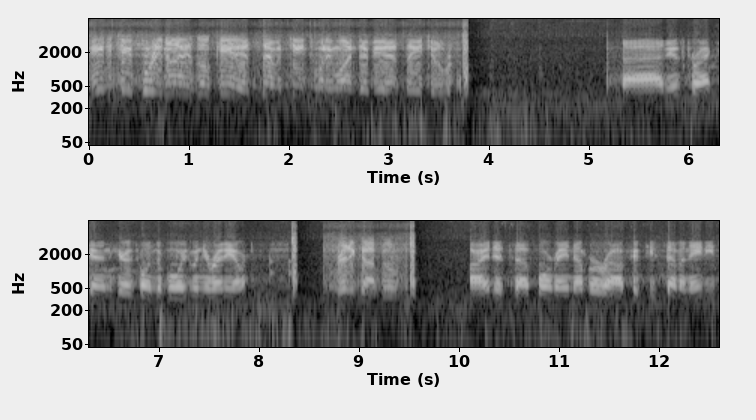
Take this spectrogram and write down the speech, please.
8249 is located at 1721 WSH, is correct, and here's one to void when you're ready, over. Ready, copy, over. All right, it's uh, Form A number uh, 5786,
